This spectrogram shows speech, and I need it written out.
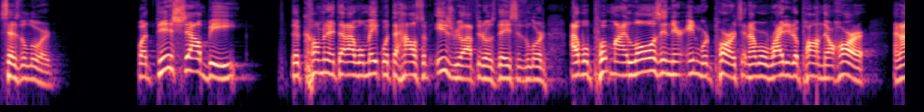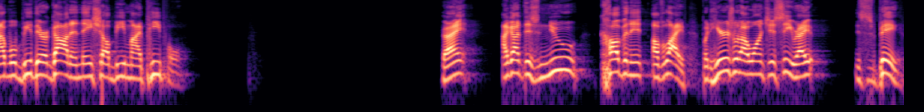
says the Lord. But this shall be the covenant that I will make with the house of Israel after those days, says the Lord. I will put my laws in their inward parts, and I will write it upon their heart, and I will be their God, and they shall be my people. Right? I got this new covenant of life. But here's what I want you to see, right? This is big.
